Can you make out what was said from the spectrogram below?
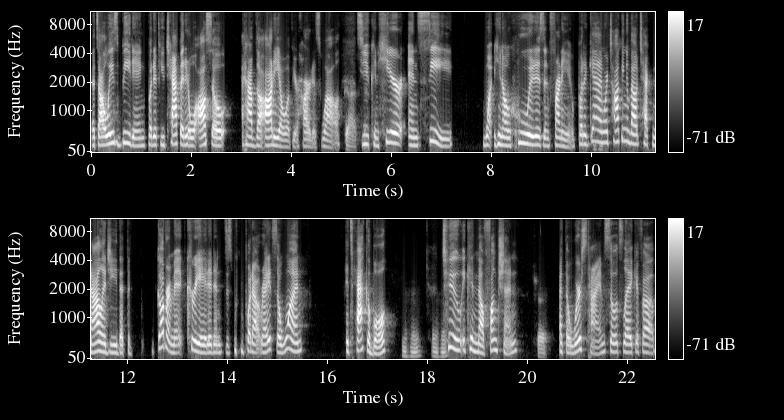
It's always beating, but if you tap it, it will also have the audio of your heart as well. Gotcha. So you can hear and see what you know who it is in front of you. But again, we're talking about technology that the government created and just put out, right? So one, it's hackable. Mhm, mhm, Two, it can malfunction Sure. at the worst time. So it's like if a,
